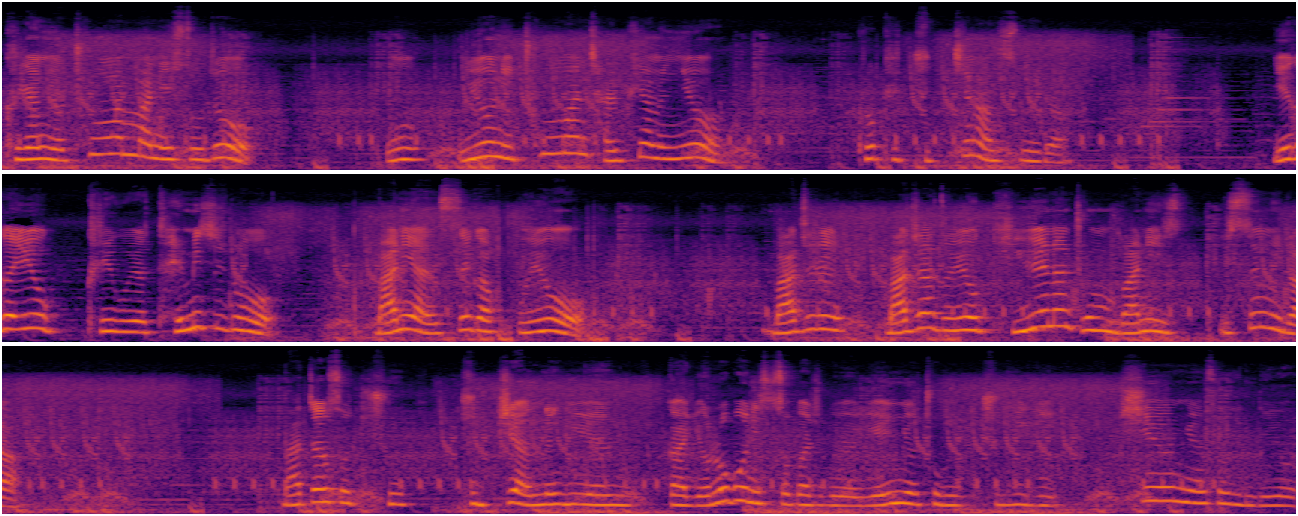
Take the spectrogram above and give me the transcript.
그냥요 총만 많이 쏘죠 우, 우연히 총만 잘 피하면요 그렇게 죽진 않습니다. 얘가요 그리고요 데미지도 많이 안 세갖고요 맞을 맞아도요 기회는 좀 많이 있, 있습니다. 맞아서 죽, 죽지 않는 기회가 여러 번 있어가지고요. 얘는요 좀 죽이기 쉬운 녀석인데요.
